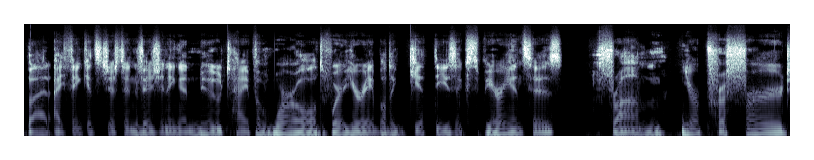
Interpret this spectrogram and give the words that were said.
but I think it's just envisioning a new type of world where you're able to get these experiences from your preferred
